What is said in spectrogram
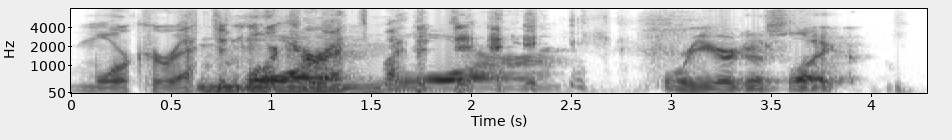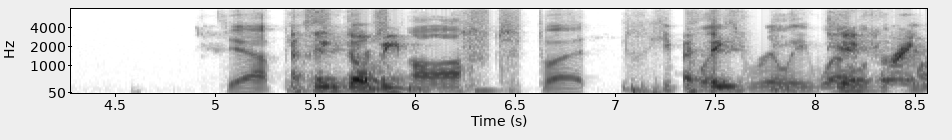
more correct and more, correct by the day. where you're just like, Yeah, I think they'll be- soft, but he plays really well. different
